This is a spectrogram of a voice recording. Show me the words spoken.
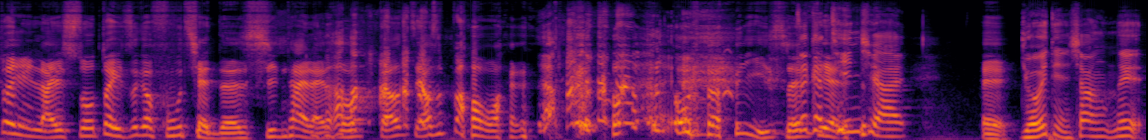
对对你来说，对这个肤浅的心态来说，只要只要是爆丸都可以随便。这个听起来，哎，有一点像那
